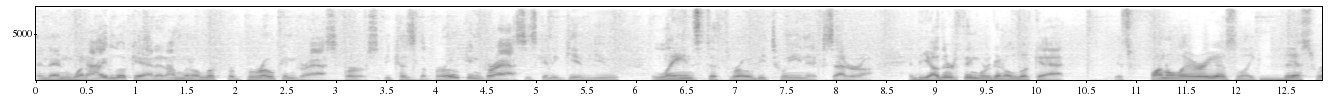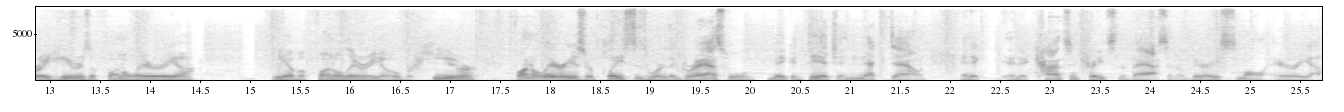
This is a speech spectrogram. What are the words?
And then when I look at it, I'm gonna look for broken grass first because the broken grass is gonna give you lanes to throw between, etc. And the other thing we're gonna look at is funnel areas like this right here is a funnel area. We have a funnel area over here. Funnel areas are places where the grass will make a ditch and neck down and it, and it concentrates the bass in a very small area.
